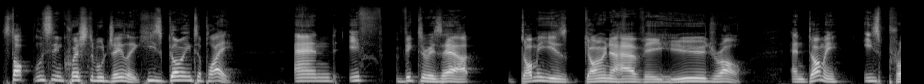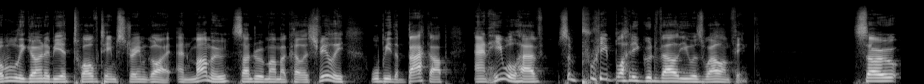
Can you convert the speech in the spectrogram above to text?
Stop listening questionable G League. He's going to play, and if Victor is out, Domi is going to have a huge role. And Domi, is probably going to be a 12 team stream guy. And Mamu, Sandro Mamukelashvili, will be the backup, and he will have some pretty bloody good value as well, I think. So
